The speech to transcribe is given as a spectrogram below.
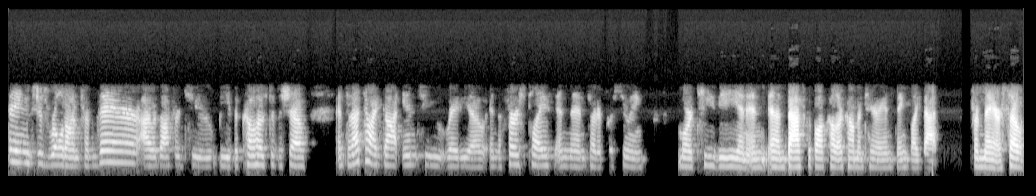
Things just rolled on from there. I was offered to be the co host of the show. And so that's how I got into radio in the first place and then started pursuing more TV and, and, and basketball color commentary and things like that from there. So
